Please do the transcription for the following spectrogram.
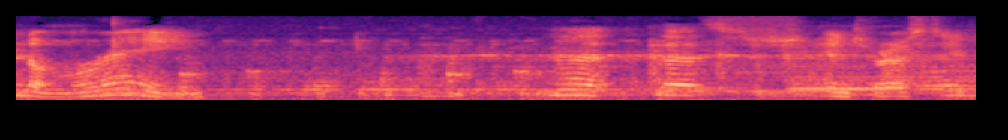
Random rain. That, that's interesting.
